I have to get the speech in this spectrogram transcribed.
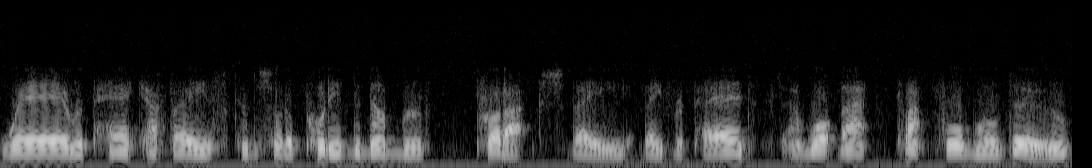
where repair cafes can sort of put in the number of products they they've repaired and what that platform will do,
